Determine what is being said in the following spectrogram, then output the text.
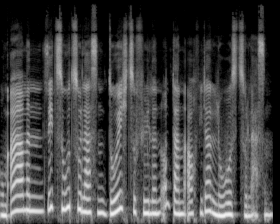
umarmen, sie zuzulassen, durchzufühlen und dann auch wieder loszulassen.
